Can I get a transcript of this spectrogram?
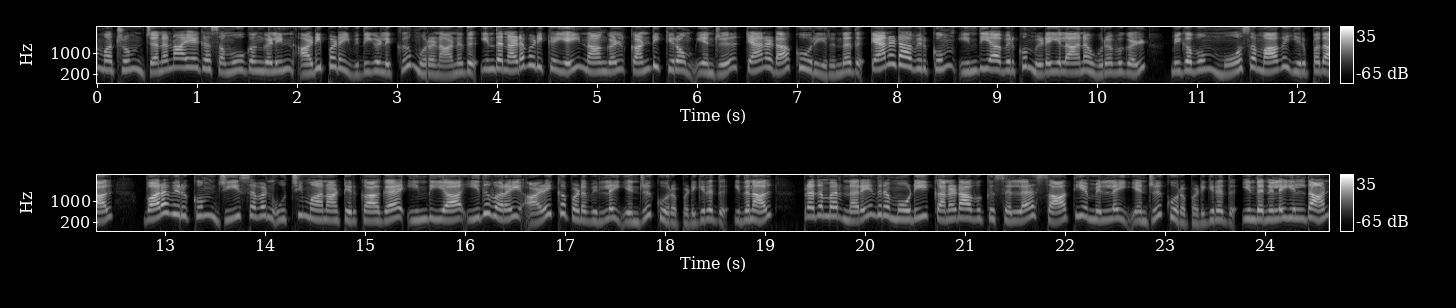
மற்றும் ஜனநாயக சமூகங்களின் அடிப்படை விதிகளுக்கு முரணானது. இந்த நடவடிக்கையை நாங்கள் கண்டிக்கிறோம் என்று கனடா கூறியிருந்தது. கனடாவிற்கும் இந்தியாவிற்கும் இடையிலான உறவுகள் மிகவும் மோசமாக இருப்பதால் வரவிருக்கும் ஜி செவன் உச்சி மாநாட்டிற்காக இந்தியா இதுவரை அழைக்கப்படவில்லை என்று கூறப்படுகிறது. இதனால் பிரதமர் நரேந்திர மோடி கனடாவுக்கு செல்ல சாத்தியமில்லை என்று கூறப்படுகிறது. இந்த நிலையில்தான்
